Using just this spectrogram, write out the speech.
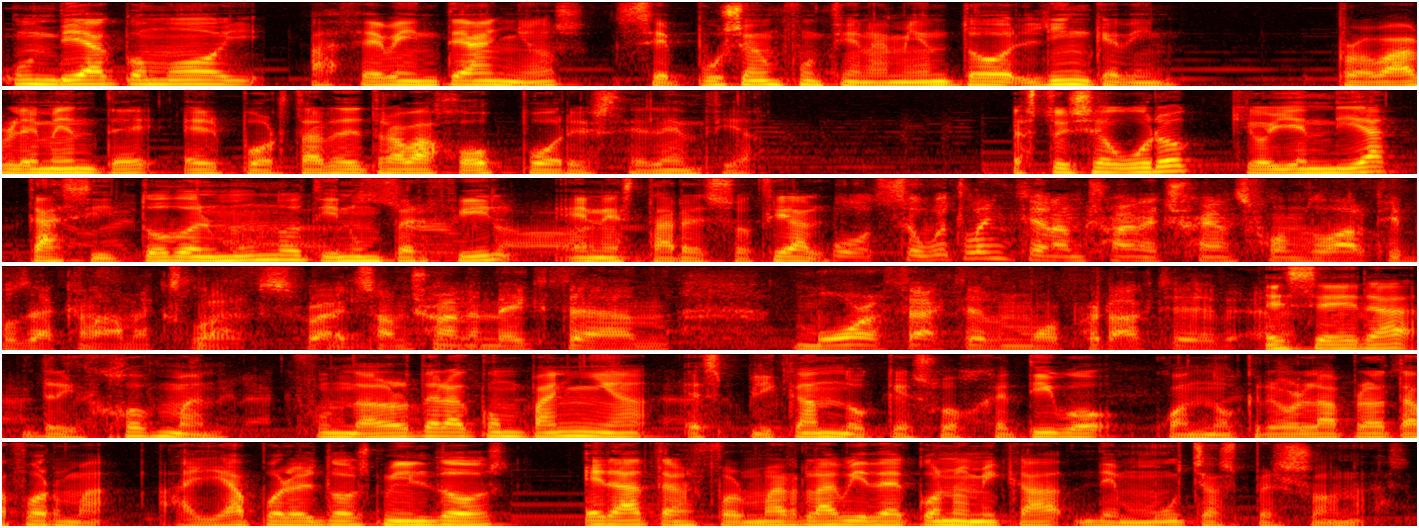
Un día como hoy, hace 20 años, se puso en funcionamiento LinkedIn, probablemente el portal de trabajo por excelencia. Estoy seguro que hoy en día casi todo el mundo tiene un perfil en esta red social. Ese era Reid Hoffman, fundador de la compañía, explicando que su objetivo, cuando creó la plataforma allá por el 2002, era transformar la vida económica de muchas personas.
